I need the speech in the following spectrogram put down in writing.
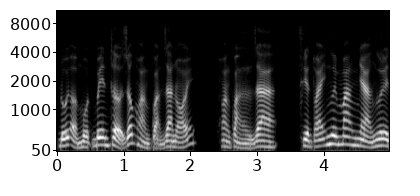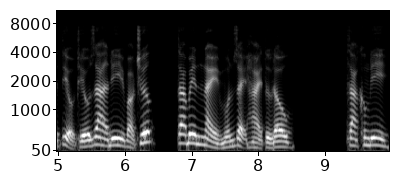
đối ở một bên thở dốc Hoàng Quản gia nói, Hoàng Quản gia, phiền thoái ngươi mang nhà ngươi tiểu thiếu ra đi vào trước, ta bên này muốn dạy hài từ đâu. Ta không đi.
